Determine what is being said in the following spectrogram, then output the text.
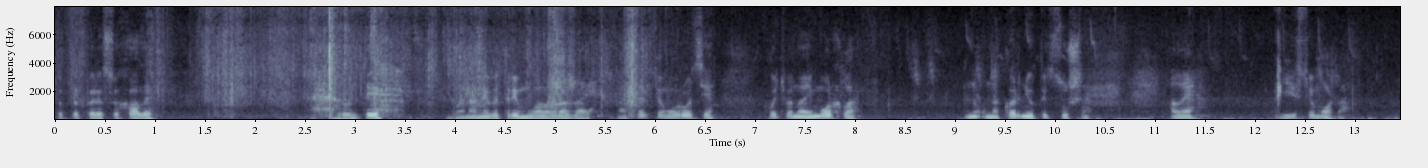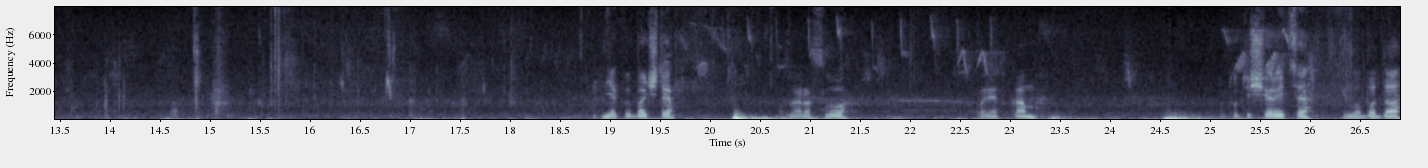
тобто пересухали ґрунти, вона не витримувала врожай. А це в цьому році, хоч вона і морхла, ну, на корню підсушена, але їсти можна. Як ви бачите, заросло порядкам. Тут і щириця, і лобода.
